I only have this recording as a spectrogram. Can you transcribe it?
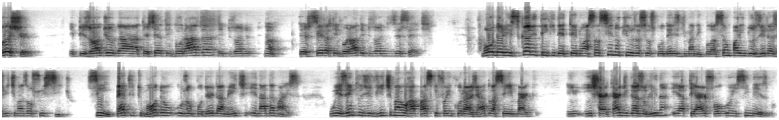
Pusher Episódio da terceira temporada, episódio. Não, terceira temporada, episódio 17. Mulder e Scully têm que deter um assassino que usa seus poderes de manipulação para induzir as vítimas ao suicídio. Sim, Patrick Mulder usa o poder da mente e nada mais. Um exemplo de vítima é o rapaz que foi encorajado a se encharcar de gasolina e atear fogo em si mesmo.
